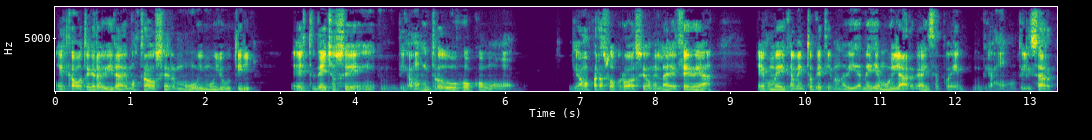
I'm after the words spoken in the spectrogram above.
El cabotegravir ha demostrado ser muy, muy útil Este, de hecho, se, digamos, introdujo como, digamos, para su aprobación en la FDA. Es un medicamento que tiene una vida media muy larga y se puede, digamos, utilizar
